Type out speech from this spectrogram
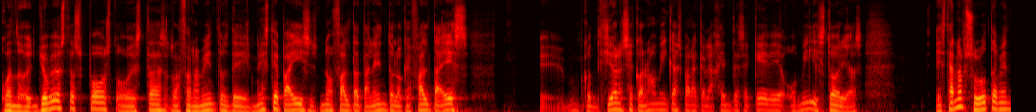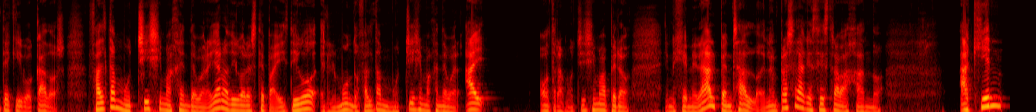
cuando yo veo estos posts o estos razonamientos de en este país no falta talento, lo que falta es eh, condiciones económicas para que la gente se quede o mil historias, están absolutamente equivocados. Falta muchísima gente buena. Ya no digo en este país, digo en el mundo, falta muchísima gente buena. Hay otra muchísima, pero en general, pensadlo, en la empresa en la que estéis trabajando, ¿a quién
